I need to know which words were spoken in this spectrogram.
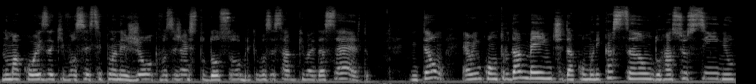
numa coisa que você se planejou, que você já estudou sobre, que você sabe que vai dar certo. Então, é o encontro da mente, da comunicação, do raciocínio,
